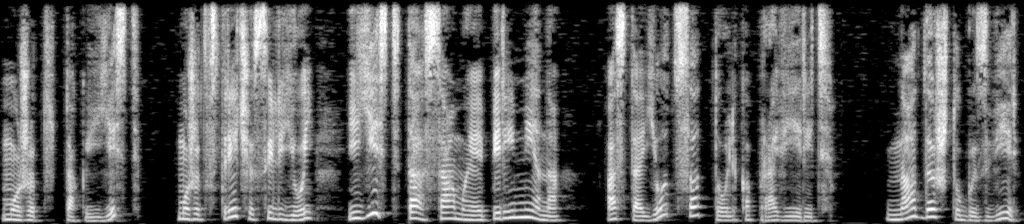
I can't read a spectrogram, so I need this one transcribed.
Может, так и есть? Может, встреча с Ильей и есть та самая перемена? Остается только проверить. Надо, чтобы зверь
